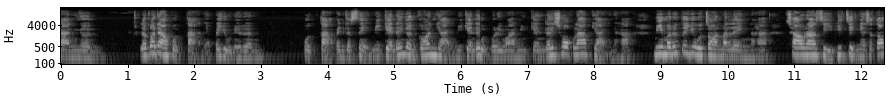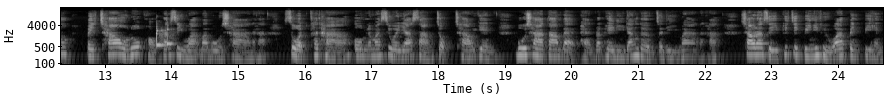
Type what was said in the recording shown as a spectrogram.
การเงิน แล้วก็ดาวปุตตะเนี่ยไปอยู่ในเรือน ปุตตะเป็นเกษตร มีเกณฑ์ได้เงินก้อนใหญ่ มีเกณฑ์ได้บุตรบริวาร มีเกณฑ์ได้โชคลาภใหญ่นะคะ มีมฤตยูจรมะเร็งนะคะ ชาวราศีพิจิกเนี่ยจะต้องไปเช่ารูปของพระศิวะมาบูชานะคะ สวดคาถาโอมนมัสสิวยะสามจบเช้าเย็น บูชาตามแบบแผนประเพณีดั้งเดิมจะดีมากนะคะ ชาวราศีพิจิกปีนี้ถือว่าเป็นปีแห่ง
